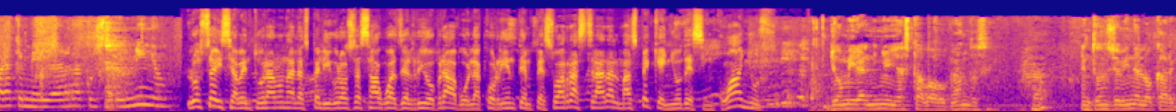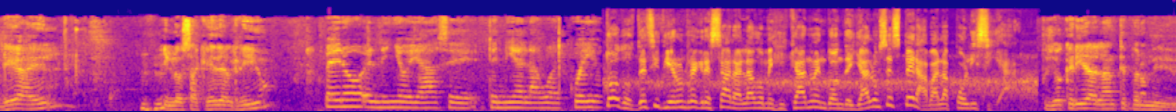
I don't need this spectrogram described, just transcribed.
para que me ayudaran a cruzar el niño. Los seis se aventuraron a las peligrosas aguas del río Bravo. La corriente empezó a arrastrar al más pequeño de cinco años. Yo miré al niño ya estaba ahogándose. Entonces yo vine, lo cargué a él y lo saqué del río. Pero el niño ya se tenía el agua al cuello. Todos decidieron regresar al lado mexicano en donde ya los esperaba la policía. Pues yo quería ir adelante, pero mi,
